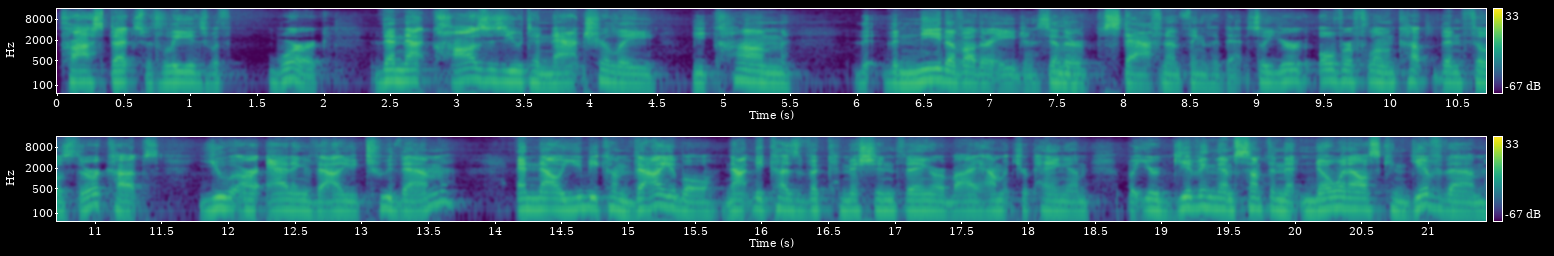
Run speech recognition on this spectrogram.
prospects, with leads, with work, then that causes you to naturally become the, the need of other agents, the mm. other staff, and other things like that. So your overflowing cup then fills their cups. You are adding value to them. And now you become valuable not because of a commission thing or by how much you're paying them, but you're giving them something that no one else can give them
